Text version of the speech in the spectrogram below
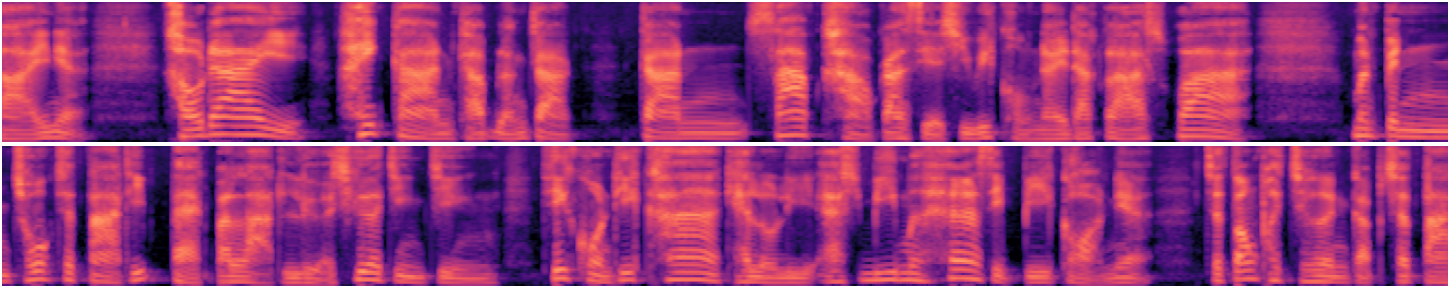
ร้ายเนี่ยเขาได้ให้การครับหลังจาก การทราบข่าวการเสียชีวิตของนายดักลาสว่า มันเป็นโชคชะตาที่แปลกประหลาดเหลือเชื่อจริง ๆ ที่คนที่ฆ่าแคโรลีนแอชบีเมื่อ 50 ปีก่อนเนี่ยจะต้องเผชิญกับชะตา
